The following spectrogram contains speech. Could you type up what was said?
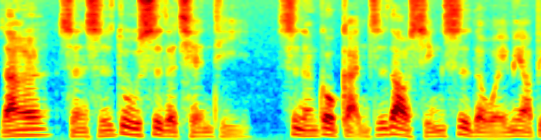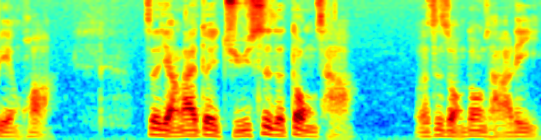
然而，审时度势的前提是能够感知到形势的微妙变化，这仰赖对局势的洞察，而这种洞察力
